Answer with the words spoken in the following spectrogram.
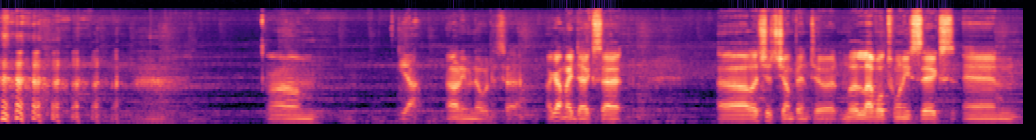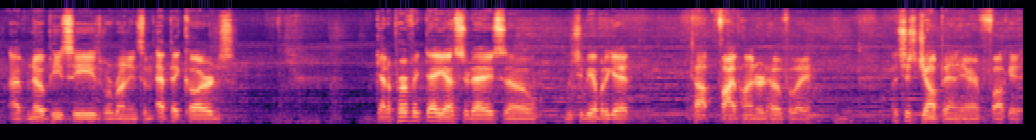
I don't even know what to say. I got my deck set. Uh, let's just jump into it. I'm level 26 and I have no PCs. We're running some epic cards. Got a perfect day yesterday, so we should be able to get top 500 hopefully. Let's just jump in here. Fuck it.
